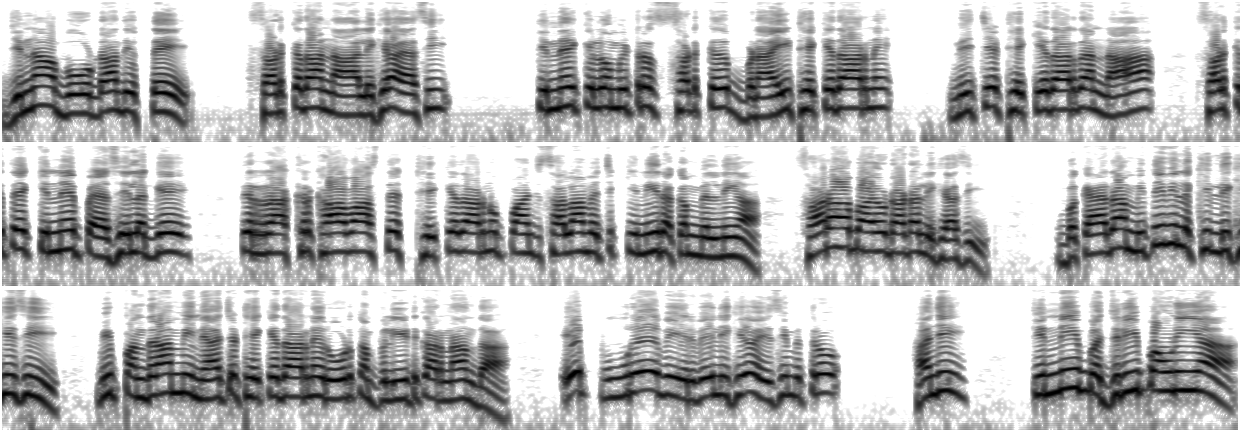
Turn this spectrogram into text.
ਜਿਨ੍ਹਾਂ ਬੋਰਡਾਂ ਦੇ ਉੱਤੇ ਸੜਕ ਦਾ ਨਾਂ ਲਿਖਿਆ ਹੋਇਆ ਸੀ। ਕਿੰਨੇ ਕਿਲੋਮੀਟਰ ਸੜਕ ਬਣਾਈ ਠੇਕੇਦਾਰ ਨੇ? ਨੀਚੇ ਠੇਕੇਦਾਰ ਦਾ ਨਾਂ, ਸੜਕ ਤੇ ਕਿੰਨੇ ਪੈਸੇ ਲੱਗੇ ਤੇ ਰੱਖ ਰਖਾਅ ਵਾਸਤੇ ਠੇਕੇਦਾਰ ਨੂੰ 5 ਸਾਲਾਂ ਵਿੱਚ ਕਿੰਨੀ ਰਕਮ ਮਿਲਣੀ ਆ ਸਾਰਾ ਬਾਇਓ ਡਾਟਾ ਲਿਖਿਆ ਸੀ। ਬਕਾਇਦਾ ਮਿਤੀ ਵੀ ਲਿਖੀ ਲਿਖੀ ਸੀ ਵੀ 15 ਮਹੀਨਿਆਂ 'ਚ ਠੇਕੇਦਾਰ ਨੇ ਰੋਡ ਕੰਪਲੀਟ ਕਰਨਾ ਹੁੰਦਾ। ਇਹ ਪੂਰੇ ਵੇਰਵੇ ਲਿਖੇ ਹੋਏ ਸੀ ਮਿੱਤਰੋ। ਹਾਂਜੀ, ਕਿੰਨੀ ਬਜਰੀ ਪਾਉਣੀ ਆ?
